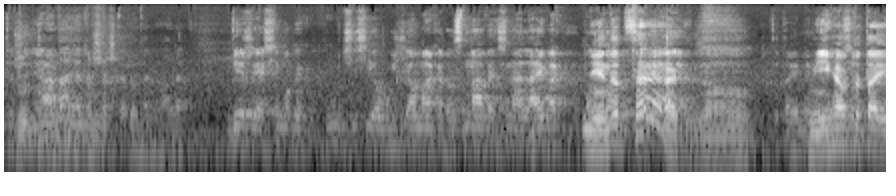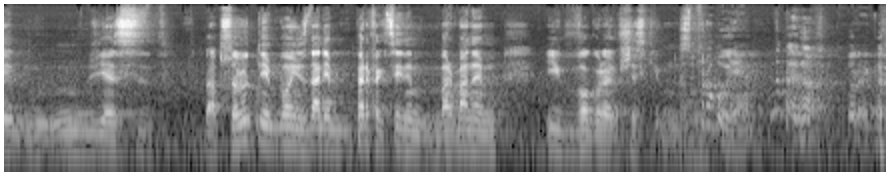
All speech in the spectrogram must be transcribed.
I to się nie nadaje troszeczkę do tego, ale... Wiesz, że ja się mogę kłócić i o ziomach rozmawiać na live'ach. Nie, no tak. No. Tutaj Michał tutaj jest absolutnie moim zdaniem perfekcyjnym barmanem i w ogóle wszystkim. No. Spróbuję, na pewno któregoś.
